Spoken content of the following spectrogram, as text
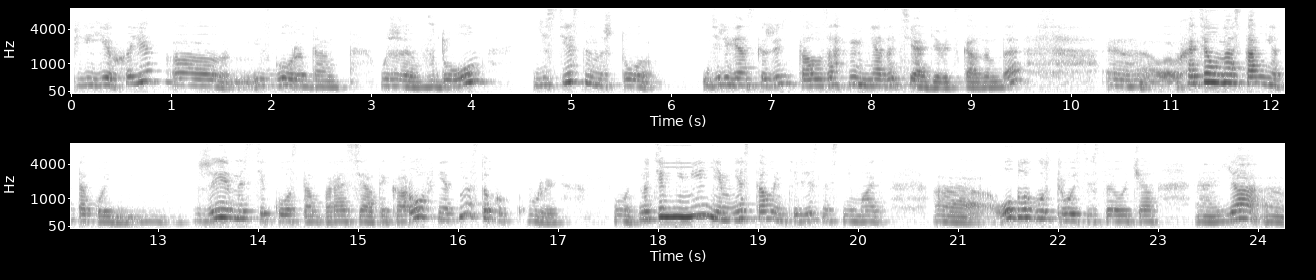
переехали э, из города уже в дом. Естественно, что деревенская жизнь стала за меня затягивать, скажем, да. Э, хотя у нас там нет такой жирности, коз там поросят и коров нет, у нас только куры. Вот. Но тем не менее мне стало интересно снимать о благоустройстве своего участка. Э, я э,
